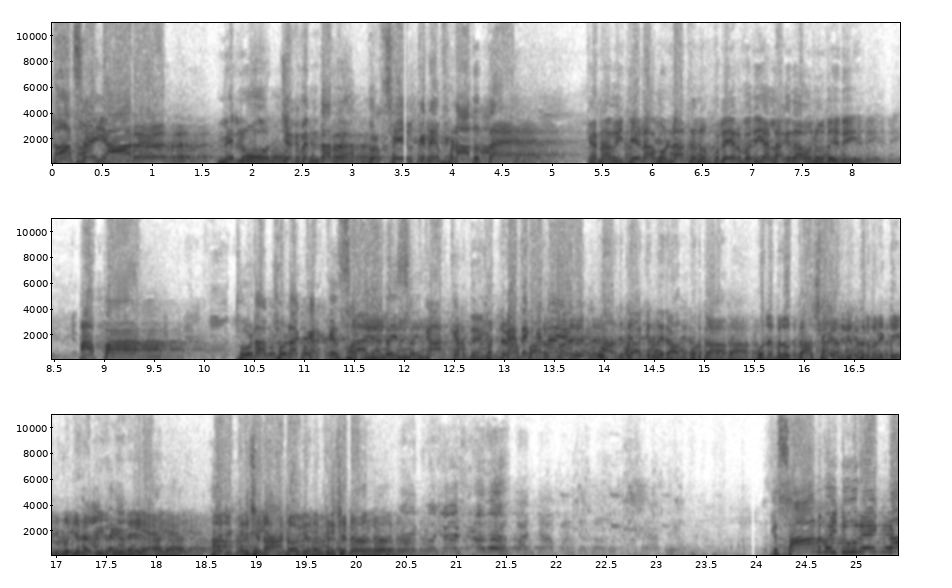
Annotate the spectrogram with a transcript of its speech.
10000 ਮੈਨੂੰ ਜਗਵਿੰਦਰ ਗੁਰਸੇਵਕ ਨੇ ਫੜਾ ਦਿੱਤਾ ਹੈ। ਕਹਿੰਦਾ ਵੀ ਜਿਹੜਾ ਮੁੰਡਾ ਤੈਨੂੰ ਪਲੇਅਰ ਵਧੀਆ ਲੱਗਦਾ ਉਹਨੂੰ ਦੇ ਦੇ। ਆਪਾਂ ਥੋੜਾ ਥੋੜਾ ਕਰਕੇ ਸਾਰਿਆਂ ਦਾ ਹੀ ਸਤਿਕਾਰ ਕਰਦੇ ਹਾਂ ਖੱਟੜਾ ਤੇ ਫਾਰਮ ਵਾਲੇ ਭਾਣਜਾ ਕਹਿੰਦੇ ਰਾਮਪੁਰ ਦਾ। ਉਹਨਾਂ ਮੈਨੂੰ 10000 ਜਿੱਤਣ ਵਾਲੀ ਟੀਮ ਨੂੰ ਜਿਹੜਾ ਵੀਰ ਦੇ ਰਹੇ ਆ। ਹਾਂ। ਕ੍ਰਿਸ਼ਨ ਆ ਨੌਜਵਾਨ ਕ੍ਰਿਸ਼ਨ। ਕਿਸਾਨ ਮਜ਼ਦੂਰ ਏਕਤਾ!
